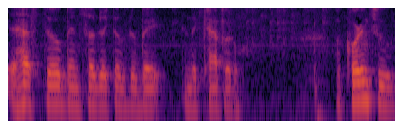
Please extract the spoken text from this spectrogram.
it has still been subject of debate in the Capitol. According to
